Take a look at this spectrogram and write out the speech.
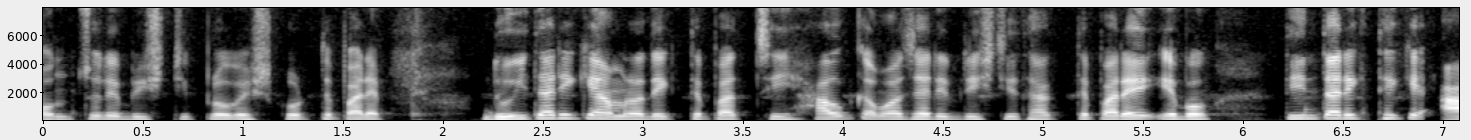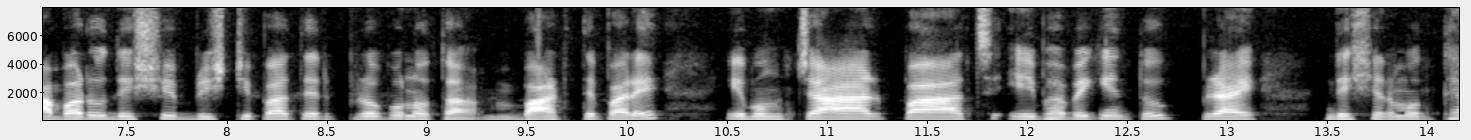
অঞ্চলে বৃষ্টি প্রবেশ করতে পারে। দুই তারিখে আমরা দেখতে পাচ্ছি হালকা মাঝারি বৃষ্টি থাকতে পারে এবং তিন তারিখ থেকে আবারও দেশে বৃষ্টিপাতের প্রবণতা বাড়তে পারে এবং চার, পাঁচ এইভাবে কিন্তু প্রায় দেশের মধ্যে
